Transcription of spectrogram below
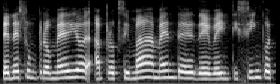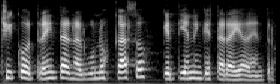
Tenés un promedio aproximadamente de 25 chicos o 30 en algunos casos que tienen que estar ahí adentro.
